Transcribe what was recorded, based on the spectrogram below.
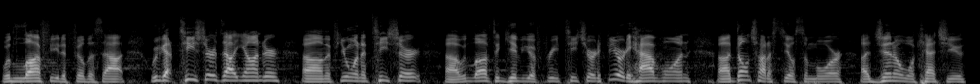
we'd love for you to fill this out. We've got t-shirts out yonder. Um, if you want a t-shirt, uh, we'd love to give you a free t-shirt. If you already have one, uh, don't try to steal some more. Uh, Jenna will catch you,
